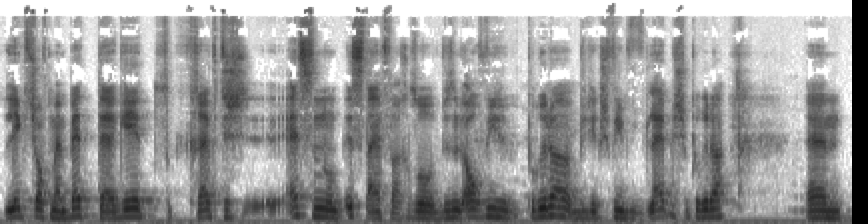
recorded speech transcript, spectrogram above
legt sich auf mein Bett, der geht, greift sich Essen und isst einfach. So, wir sind auch wie Brüder, wie, wie leibliche Brüder. Ähm,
